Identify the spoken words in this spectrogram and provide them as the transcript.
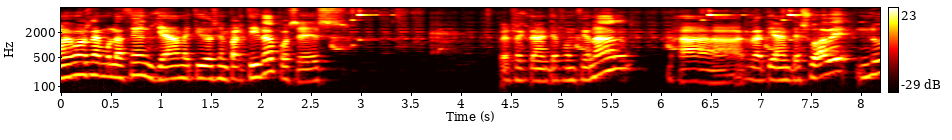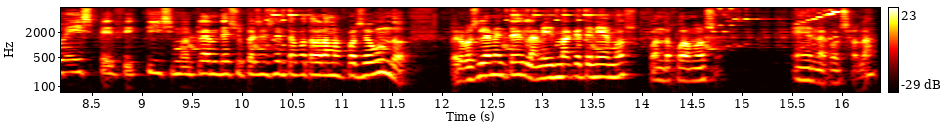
Como vemos la emulación ya metidos en partida, pues es perfectamente funcional, va relativamente suave, no es perfectísimo en plan de super 60 fotogramas por segundo, pero posiblemente es la misma que teníamos cuando jugamos en la consola.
